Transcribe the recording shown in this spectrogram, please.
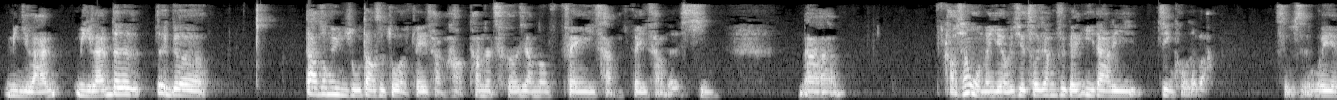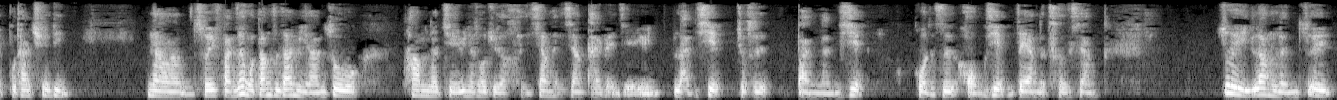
米兰，米兰的这个大众运输倒是做的非常好，他们的车厢都非常非常的新。那好像我们也有一些车厢是跟意大利进口的吧？是不是？我也不太确定。那所以反正我当时在米兰坐他们的捷运的时候，觉得很像很像台北捷运蓝线，就是板蓝线或者是红线这样的车厢。最让人最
